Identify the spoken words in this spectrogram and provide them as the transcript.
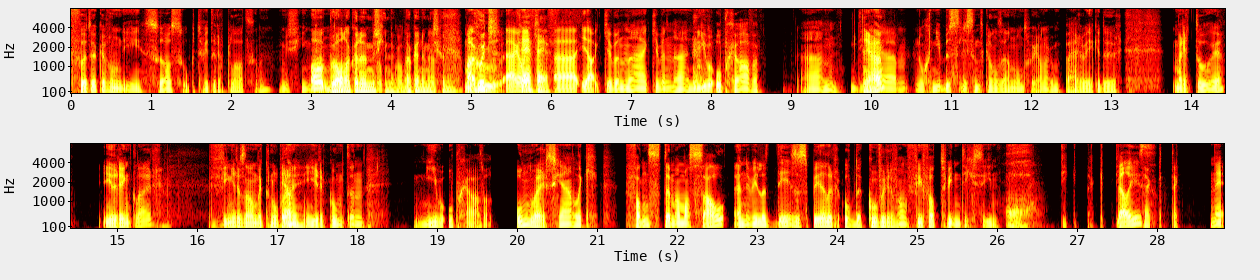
foto, foto van die saus op Twitter plaatsen. Hè? Misschien Oh, kan- ja, dat kunnen we misschien doen. Dat kunnen we misschien doen. Maar, Maar, goed, goed, eigenlijk, 5-5. eh, ja, ik heb een, eh, ik heb een eh, nieuwe opgave. ehm, die Ja? nog niet beslissend kan zijn, want we gaan nog een paar weken door. Maar toch, hè. Iedereen klaar? Vingers aan de knoppen. Ja. Hier komt een nieuwe opgave. Onwaarschijnlijk. Fans stemmen massaal en willen deze speler op de cover van FIFA 20 zien. Oh, Tik, tak, tik, Belgisch? tak, tak. Nee.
